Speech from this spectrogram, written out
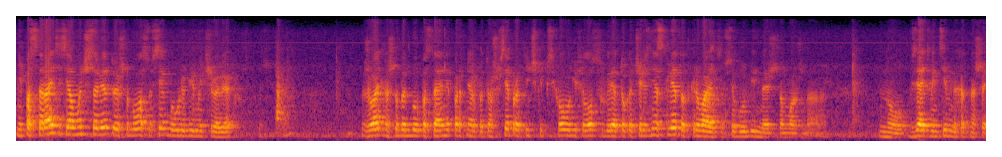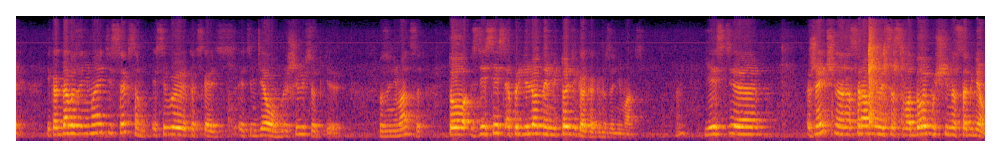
не постарайтесь, я вам очень советую, чтобы у вас у всех был любимый человек. Желательно, чтобы это был постоянный партнер, потому что все практически психологи, философы говорят, только через несколько лет открывается все глубинное, что можно ну, взять в интимных отношениях. И когда вы занимаетесь сексом, если вы, так сказать, этим делом решили все-таки позаниматься, то здесь есть определенная методика, как им заниматься. Есть э, женщина, она сравнивается с водой, мужчина с огнем.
